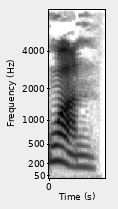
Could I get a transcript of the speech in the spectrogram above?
one.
